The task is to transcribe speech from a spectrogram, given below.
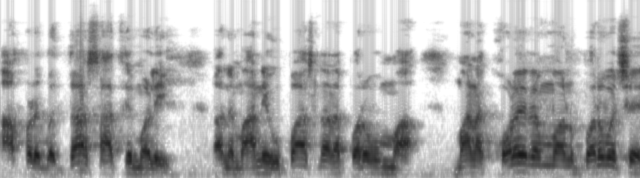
આપણે બધા સાથે મળી અને માની ઉપાસનાના પર્વમાં માના ખોળે રમવાનું પર્વ છે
